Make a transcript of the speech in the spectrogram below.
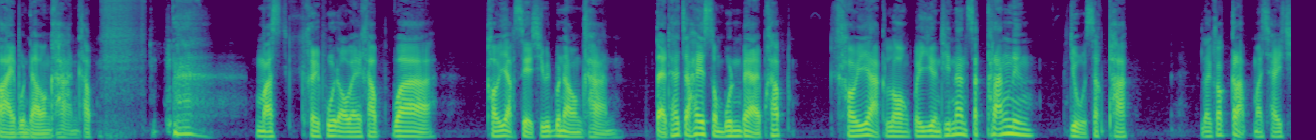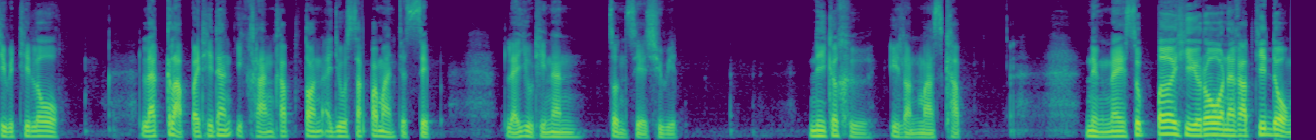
ตายบนดาวอังคารครับ มัสเคยพูดเอาไว้ครับว่าเขาอยากเสียชีวิตบนดาวอังคาร แต่ถ้าจะให้สมบูรณ์แบบครับ เขาอยากลองไปเยือนที่นั่นสักครั้งหนึ่งอยู่สักพัก แล้วก็กลับมาใช้ชีวิตที่โลก และกลับไปที่นั่นอีกครั้งครับ ตอนอายุสักประมาณ 70 และอยู่ที่นั่นจนเสียชีวิต นี่ก็คืออีลอนมัสก์ครับหนึ่งในซูเปอร์ฮีโร่นะครับที่โด่ง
